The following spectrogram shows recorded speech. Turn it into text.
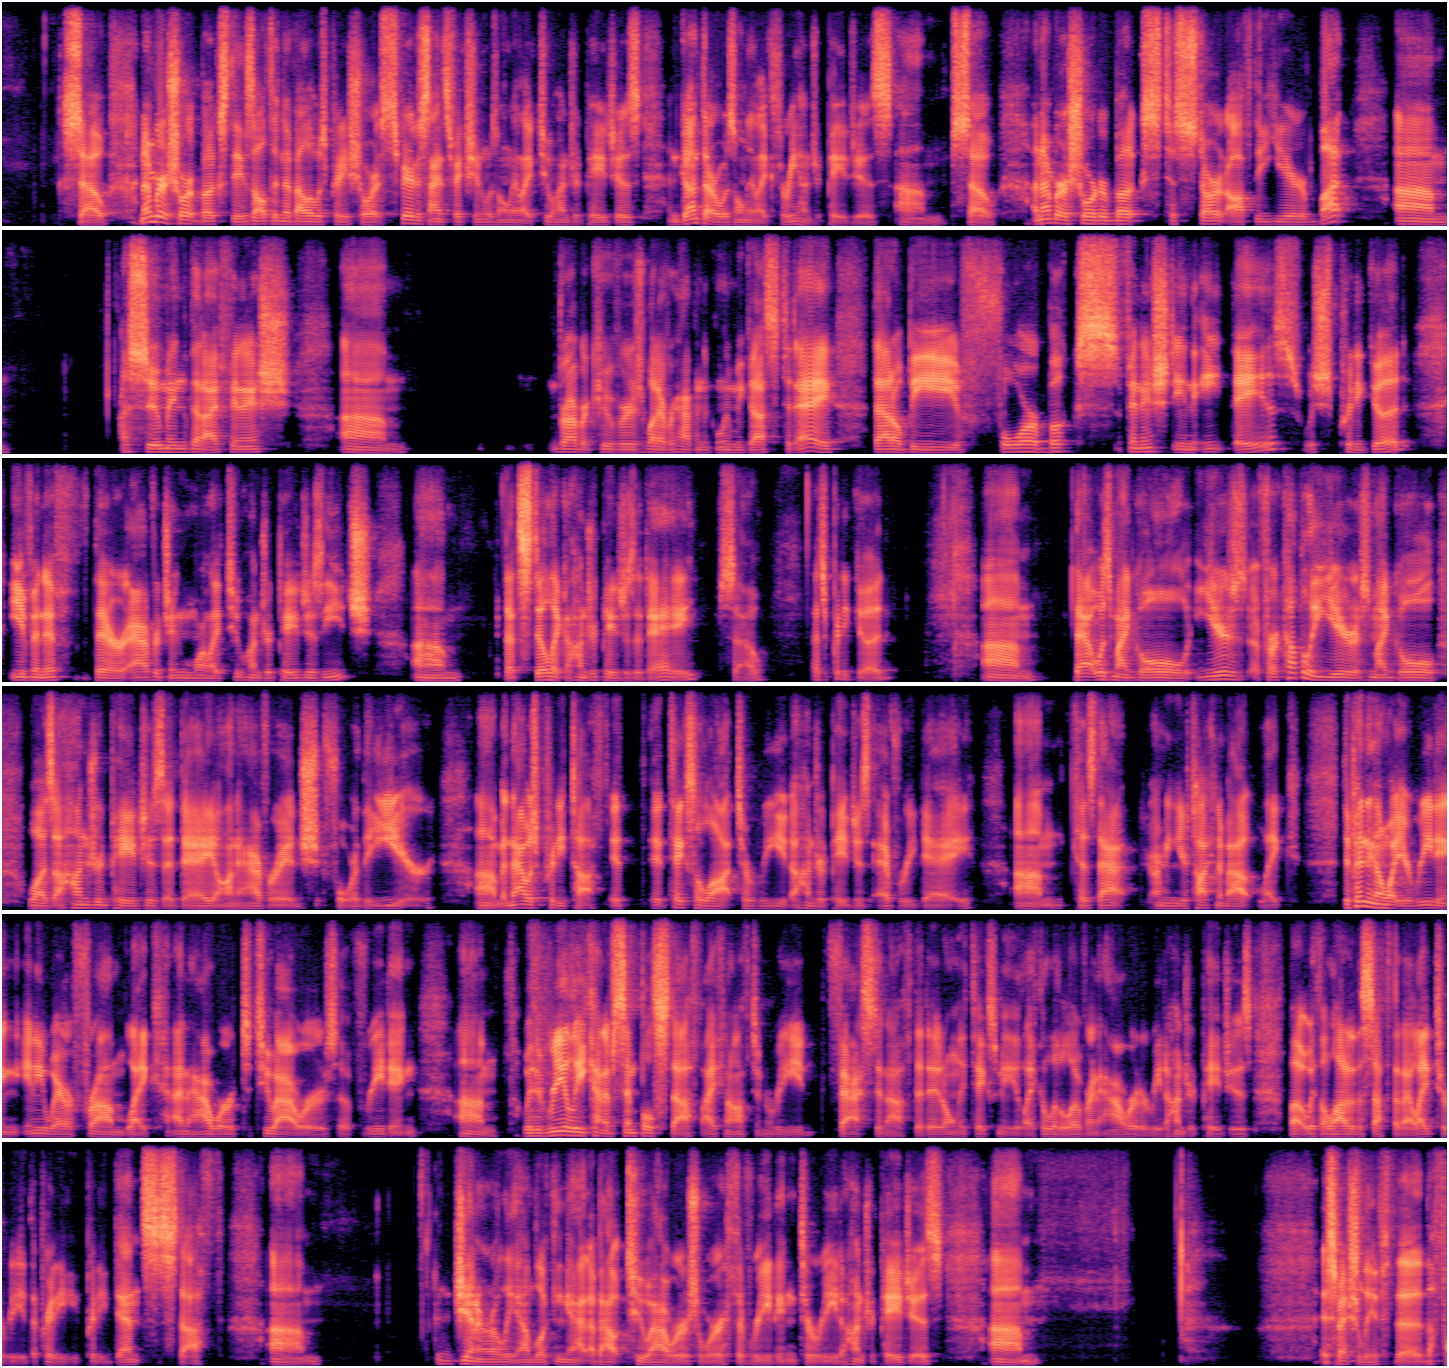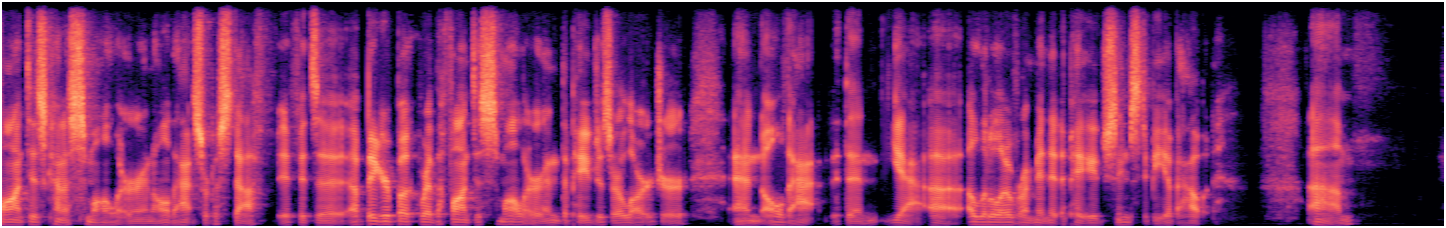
so, number of short books. The Exalted novella was pretty short. Spirit of Science Fiction was only like 200 pages, and Gunthar was only like 300 pages. Um, so, a number of shorter books to start off the year. But um, assuming that I finish um, Robert Coover's Whatever Happened to Gloomy Gus today, that'll be four books finished in eight days, which is pretty good, even if they're averaging more like 200 pages each. Um, that's still like 100 pages a day. So that's pretty good. Um, that was my goal years for a couple of years my goal was 100 pages a day on average for the year um, and that was pretty tough it it takes a lot to read 100 pages every day because um, that I mean, you're talking about like, depending on what you're reading, anywhere from like an hour to two hours of reading. Um, with really kind of simple stuff, I can often read fast enough that it only takes me like a little over an hour to read 100 pages. But with a lot of the stuff that I like to read, the pretty pretty dense stuff, um, generally I'm looking at about two hours worth of reading to read 100 pages. Um, especially if the the font is kind of smaller and all that sort of stuff. If it's a, a bigger book where the font is smaller and the pages are larger and all that, then yeah, uh, a little over a minute a page seems to be about um,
